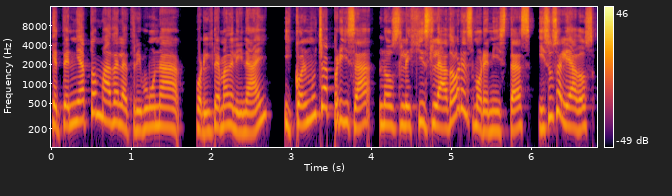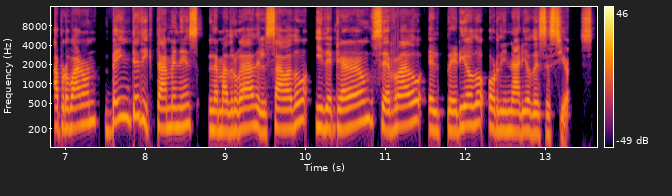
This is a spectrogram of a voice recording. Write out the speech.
que tenía tomada la tribuna por el tema del INAI, y con mucha prisa, los legisladores morenistas y sus aliados aprobaron 20 dictámenes la madrugada del sábado y declararon cerrado el periodo ordinario de sesiones.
